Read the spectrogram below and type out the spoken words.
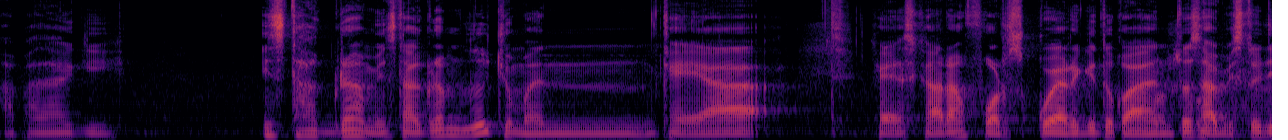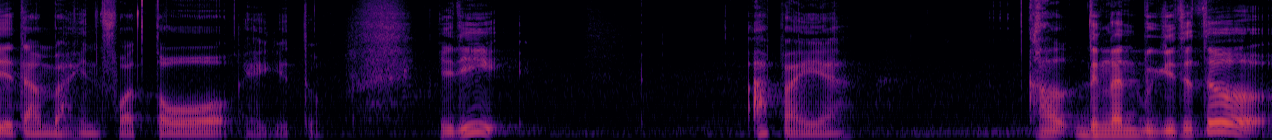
apa lagi? Instagram, Instagram dulu cuman kayak kayak sekarang Foursquare gitu kan. Terus habis itu ditambahin foto kayak gitu. Jadi apa ya? kalau dengan begitu tuh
